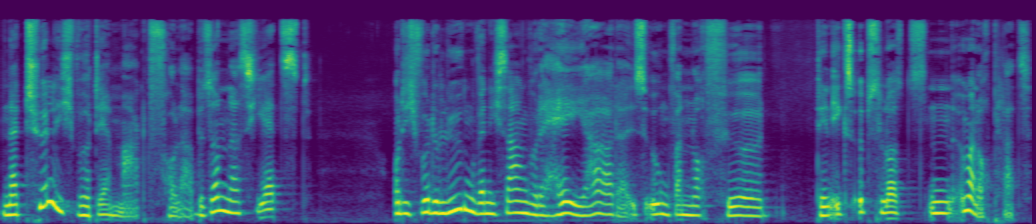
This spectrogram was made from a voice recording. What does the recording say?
natürlich wird der Markt voller, besonders jetzt. Und ich würde lügen, wenn ich sagen würde, hey, ja, da ist irgendwann noch für den XY immer noch Platz.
